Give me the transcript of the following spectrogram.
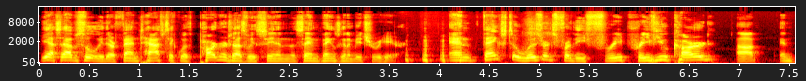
Yes, absolutely. They're fantastic with partners, as we've seen, and the same thing's going to be true here. and thanks to Wizards for the free preview card. Uh, and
